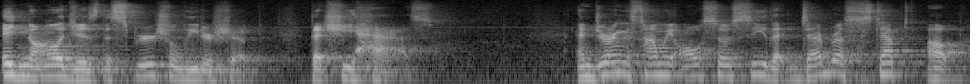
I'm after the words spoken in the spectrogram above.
acknowledges the spiritual leadership that she has. And during this time, we also see that Deborah stepped up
